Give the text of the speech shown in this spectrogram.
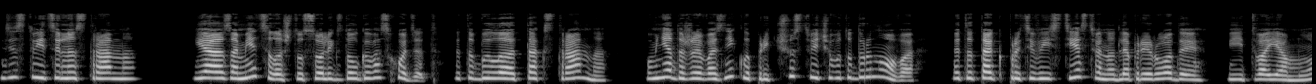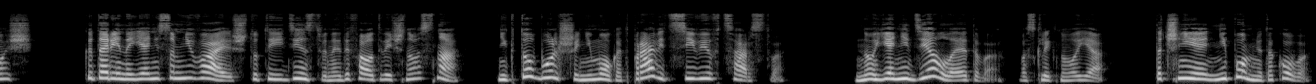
«Действительно странно. Я заметила, что Соликс долго восходит. Это было так странно. У меня даже возникло предчувствие чего-то дурного. Это так противоестественно для природы и твоя мощь. Катарина, я не сомневаюсь, что ты единственный дефаут Вечного Сна. Никто больше не мог отправить Сивию в царство. «Но я не делала этого!» — воскликнула я. «Точнее, не помню такого.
